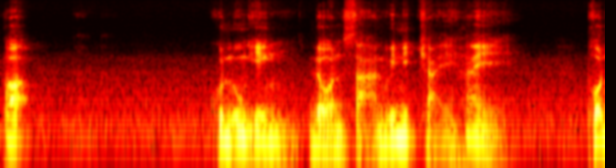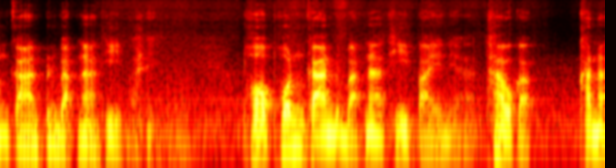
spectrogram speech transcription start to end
เพราะคุณอุ้งอิง โดนสารวินิจฉัยให้พ้นการปฏิบัติหน้าที่ไป พอพ้นการปฏิบัติหน้าที่ไปเนี่ยเท่ากับคณะ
